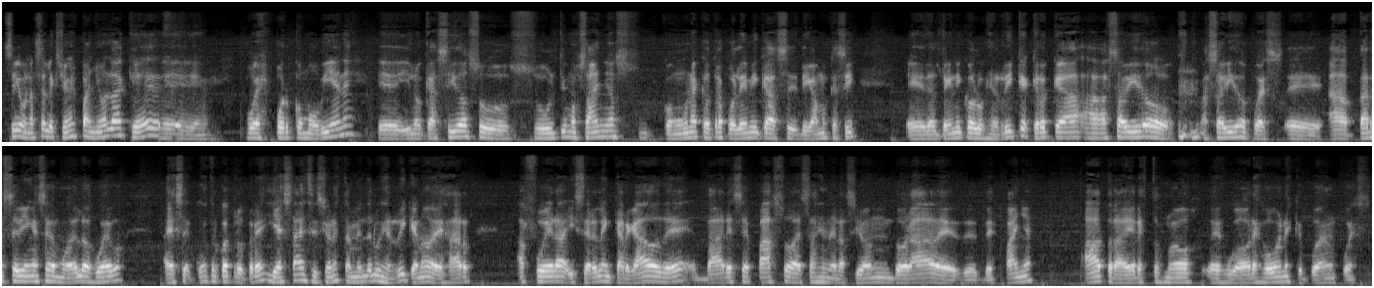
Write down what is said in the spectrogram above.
Sí, una selección española que, eh, pues por cómo viene eh, y lo que ha sido sus últimos años, con una que otra polémica, digamos que sí, eh, del técnico Luis Enrique. Creo que ha, sabido, ha sabido pues, eh, adaptarse bien ese modelo de juego, a ese 4-4-3 y a esas decisiones también de Luis Enrique, ¿no? De dejar afuera y ser el encargado de dar ese paso a esa generación dorada de, España a traer estos nuevos eh, jugadores jóvenes que puedan pues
